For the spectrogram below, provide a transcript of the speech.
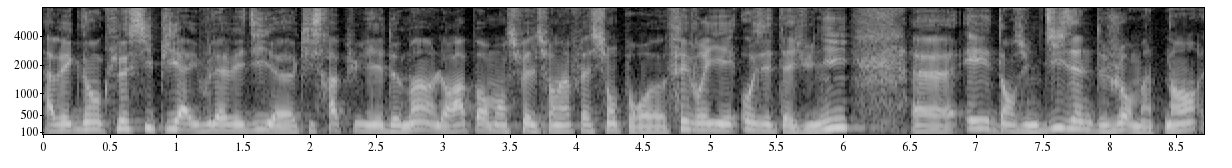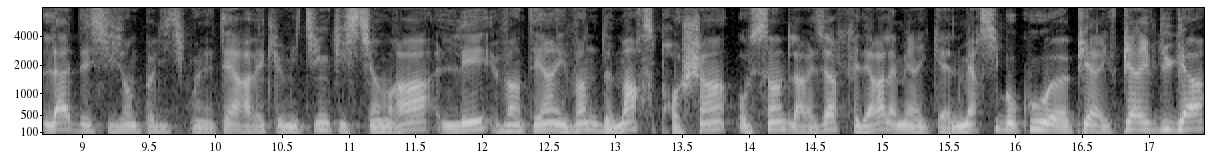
avec donc le CPI, vous l'avez dit, euh, qui sera publié demain, le rapport mensuel sur l'inflation pour euh, février aux États-Unis et dans une dizaine de jours maintenant la décision de politique monétaire avec le meeting qui se tiendra les 21 et 22 mars prochains au sein de la Réserve fédérale américaine. Merci beaucoup euh, Pierre-Yves. Pierre-Yves Dugas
